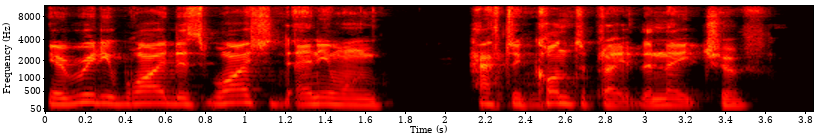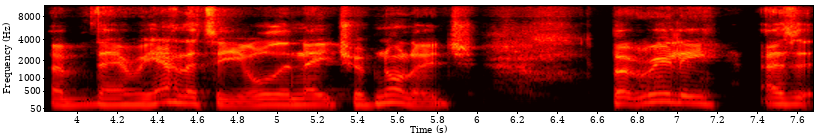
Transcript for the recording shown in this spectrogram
you know, really, why does why should anyone have to contemplate the nature of of their reality or the nature of knowledge? But really, as a,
